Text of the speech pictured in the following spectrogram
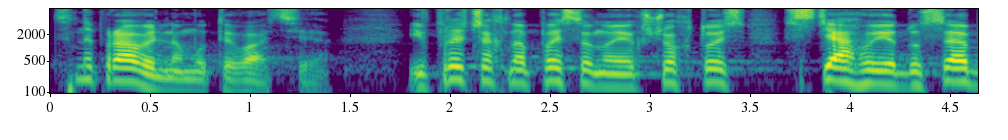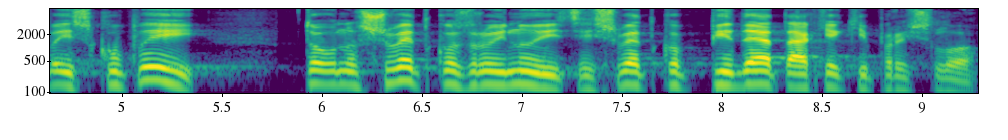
Це неправильна мотивація. І в притчах написано, якщо хтось стягує до себе і скупий, то воно швидко зруйнується і швидко піде так, як і прийшло.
